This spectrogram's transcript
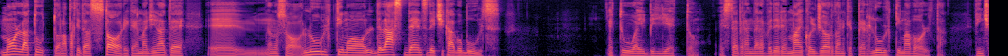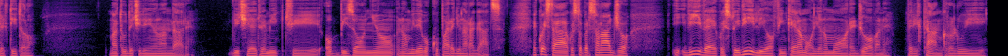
molla tutto, una partita storica, immaginate, eh, non lo so, l'ultimo, The Last Dance dei Chicago Bulls. E tu hai il biglietto e stai per andare a vedere Michael Jordan che per l'ultima volta vince il titolo. Ma tu decidi di non andare dici ai tuoi amici ho bisogno, no, mi devo occupare di una ragazza. E questa, questo personaggio vive questo idilio finché la moglie non muore, giovane, per il cancro, lui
